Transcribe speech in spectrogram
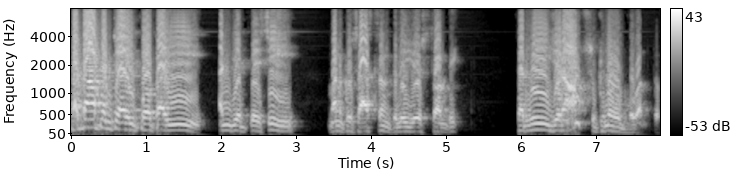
పటాపంచైపోతాయి అని చెప్పేసి మనకు శాస్త్రం తెలియజేస్తోంది. సర్వే జనా సుఖినో భవంతు.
